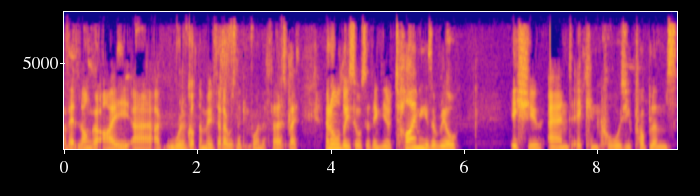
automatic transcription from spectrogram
a bit longer, I uh, I would have got the move that I was looking for in the first place, and all these sorts of things. You know, timing is a real issue, and it can cause you problems,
